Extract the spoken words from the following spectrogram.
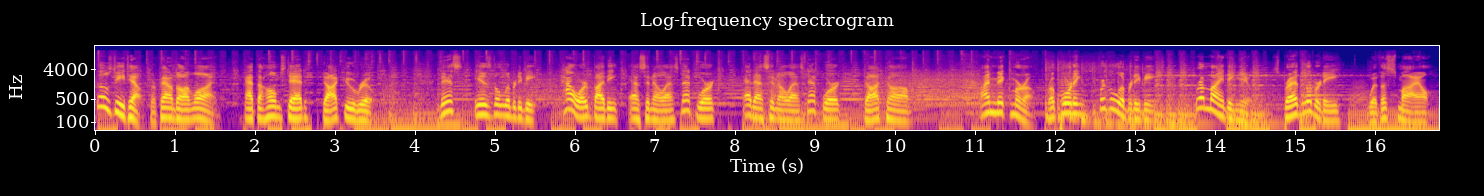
Those details are found online at thehomestead.guru. This is the Liberty Beat, powered by the SNLS Network at snlsnetwork.com. I'm Mick Murrow, reporting for the Liberty Beat reminding you spread liberty with a smile.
